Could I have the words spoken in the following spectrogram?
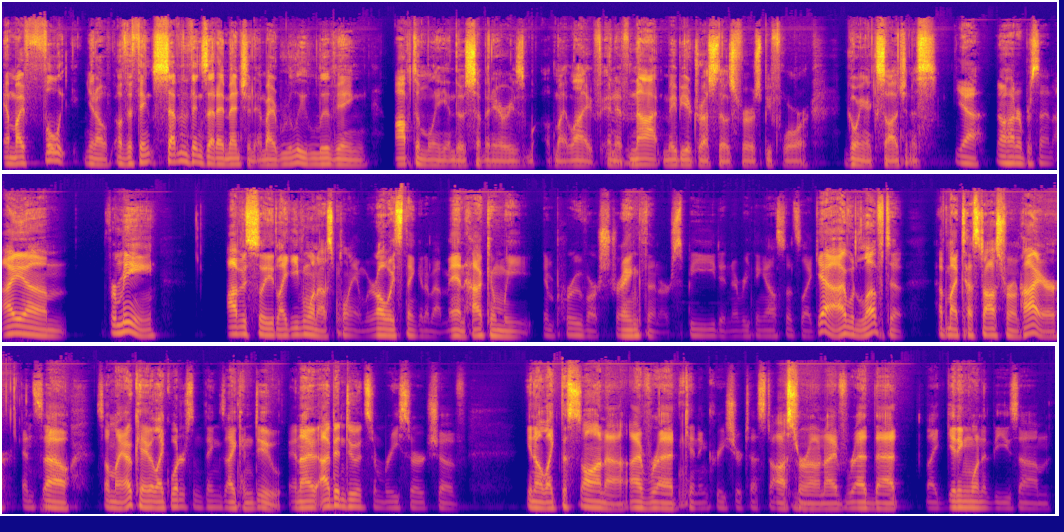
am I fully you know of the things seven things that I mentioned, am I really living optimally in those seven areas of my life? And if not, maybe address those first before going exogenous. Yeah, no, hundred percent. I um, for me, obviously, like even when I was playing, we were always thinking about, man, how can we improve our strength and our speed and everything else? So it's like, yeah, I would love to have my testosterone higher, and so so I'm like, okay, like what are some things I can do? And I, I've been doing some research of, you know, like the sauna. I've read can increase your testosterone. I've read that like getting one of these. Um,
